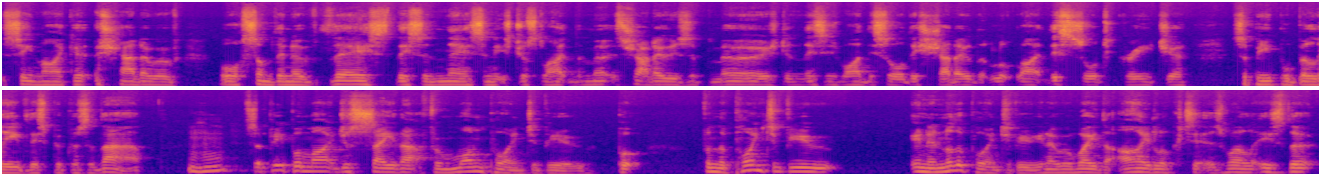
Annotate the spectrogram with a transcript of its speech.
seen like a, a shadow of or something of this, this, and this, and it's just like the shadows have merged, and this is why they saw this shadow that looked like this sort of creature. So people believe this because of that. Mm-hmm. So people might just say that from one point of view, but from the point of view, in another point of view, you know, a way that I look at it as well is that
